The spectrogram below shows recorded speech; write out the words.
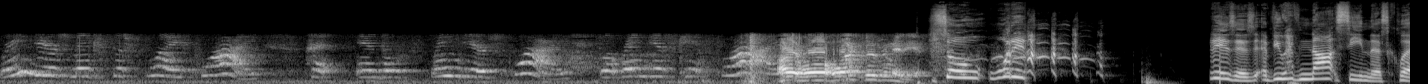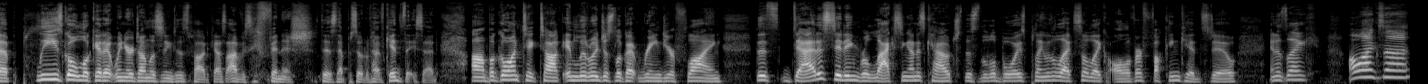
Reindeers makes the sleigh fly, and the reindeers fly, but reindeers can't fly. All right, well, Alexa's an idiot. So what it it is is if you have not seen this clip, please go look at it when you're done listening to this podcast. Obviously, finish this episode of Have Kids, they said. Um, but go on TikTok and literally just look at reindeer flying. This dad is sitting, relaxing on his couch. This little boy is playing with Alexa, like all of our fucking kids do, and it's like, Alexa,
